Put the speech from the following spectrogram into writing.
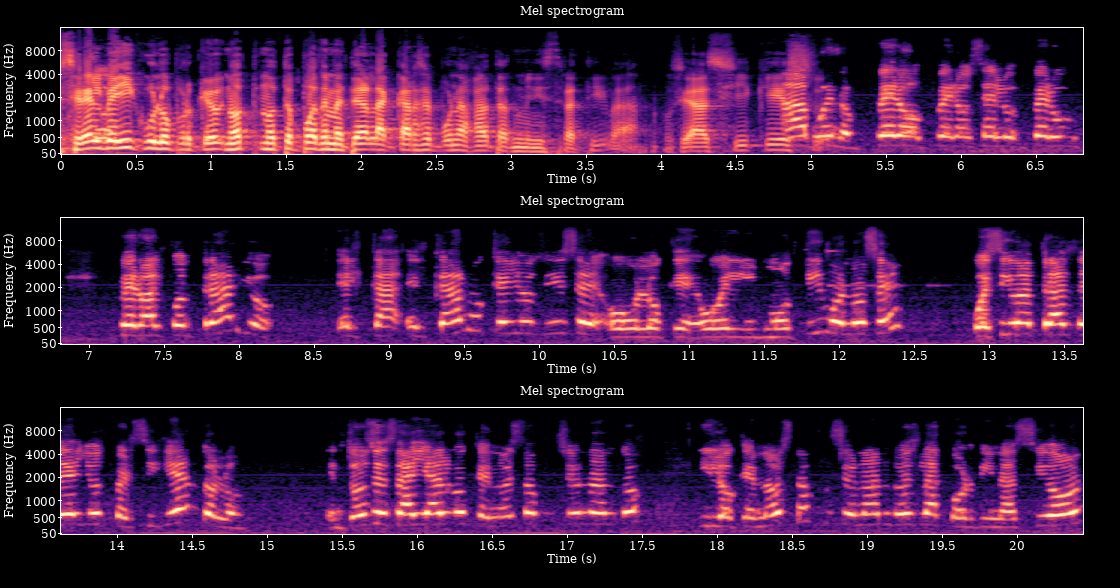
sería el vehículo porque no, no, te puede meter a la cárcel por una falta administrativa. O sea, sí que es... Ah, bueno, pero, pero, se pero, pero al contrario, el, el carro que ellos dicen, o lo que, o el motivo, no sé, pues iba atrás de ellos persiguiéndolo. Entonces hay algo que no está funcionando y lo que no está funcionando es la coordinación.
